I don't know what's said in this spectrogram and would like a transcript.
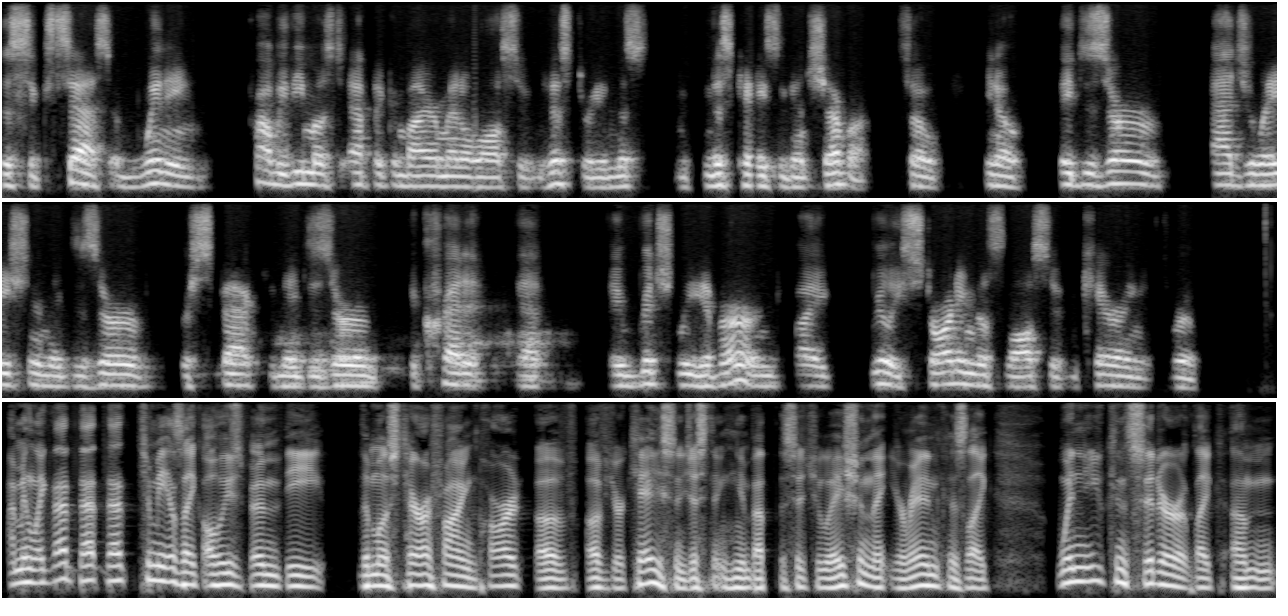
the success of winning probably the most epic environmental lawsuit in history. In this, in this case, against Chevron. So, you know, they deserve adulation, they deserve respect, and they deserve the credit that they richly have earned by really starting this lawsuit and carrying it through. I mean, like that that that to me has like always been the the most terrifying part of of your case, and just thinking about the situation that you're in, because like when you consider like um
